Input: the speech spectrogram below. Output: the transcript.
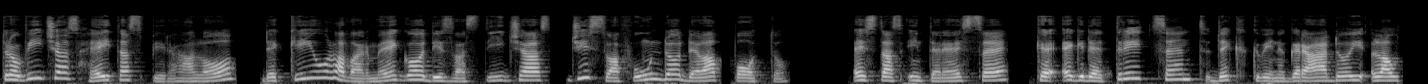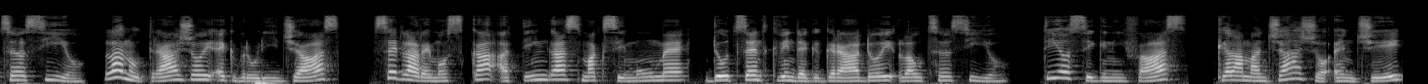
trovigas heita spiralo, de kiu la varmego disvastigas gis la fundo de la poto. Estas interesse che egde tricent dec quin gradoi lau Celsio. La nutrajoi ecbruligas, sed la remosca atingas maximume ducent quindec gradoi lau Celsio. Tio signifas che la mangiajo en gi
